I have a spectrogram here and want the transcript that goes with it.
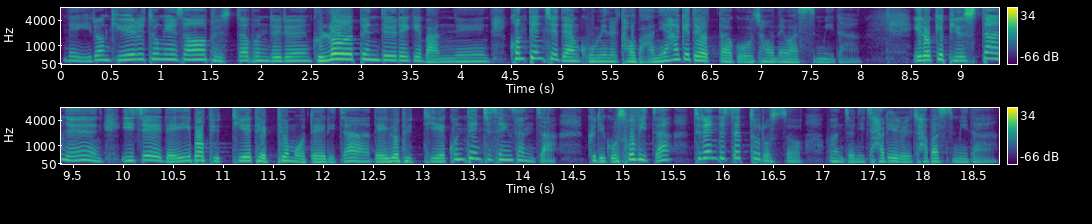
네, 이런 기회를 통해서 뷰스타분들은 글로벌 팬들에게 맞는 컨텐츠에 대한 고민을 더 많이 하게 되었다고 전해왔습니다. 이렇게 뷰스타는 이제 네이버 뷰티의 대표 모델이자 네이버 뷰티의 콘텐츠 생산자 그리고 소비자 트렌드 세터로서 완전히 자리를 잡았습니다.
